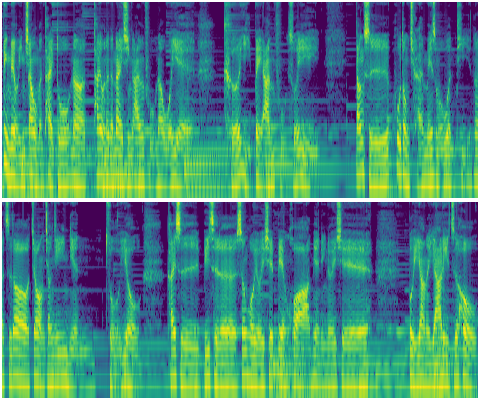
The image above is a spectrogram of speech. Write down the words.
并没有影响我们太多。那他有那个耐心安抚，那我也可以被安抚，所以当时互动起来没什么问题。那直到交往将近一年左右，开始彼此的生活有一些变化，面临了一些不一样的压力之后，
